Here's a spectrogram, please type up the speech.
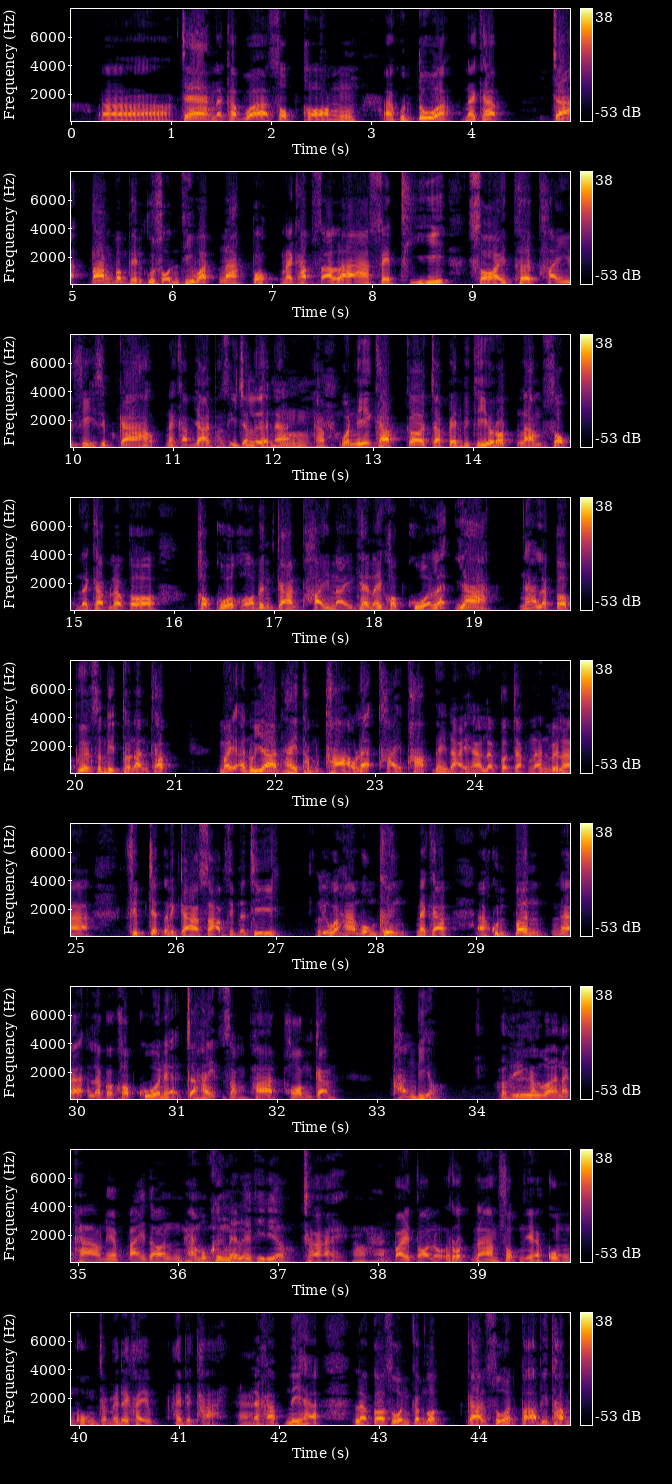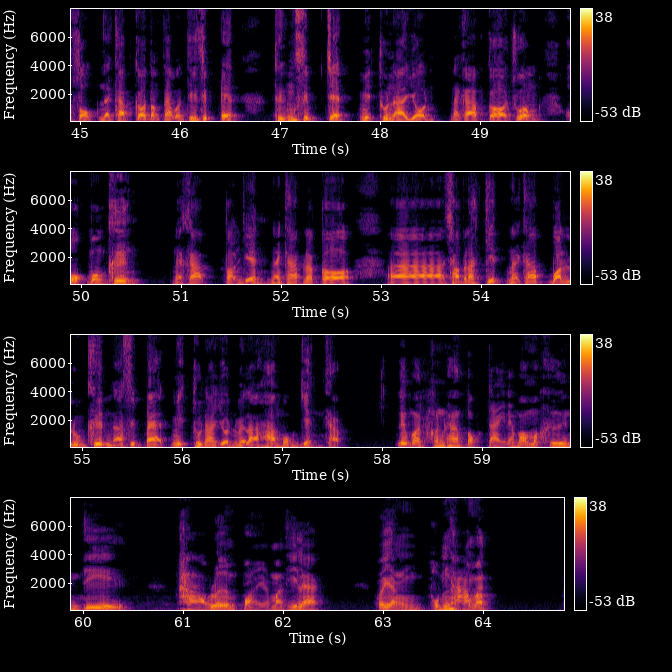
แจ้งนะครับว่าศพของเออคุณตัวนะครับ จะตั้งบำเพ็ญกุศลที่วัดนาคปกนะครับศาลาเศรษฐี ซอยเทิดไทย 49 นะครับ ย่านภาษีเจริญนะฮะอืมครับ วันนี้ครับก็จะเป็นพิธีรดน้ำศพนะครับ แล้วก็ครอบครัวขอเป็นการภายในแค่ในครอบครัวและญาตินะแล้วก็เพื่อนสนิทเท่านั้นครับไม่อนุญาตให้ทำข่าวและถ่ายภาพใดๆฮะแล้วก็จากนั้นเวลา 17นาฬิกา30นาที หรือว่า5โมงครึ่งนะครับอ่าคุณเปิ้ลนะแล้วก็ครอบครัวเนี่ยจะให้สัมภาษณ์พร้อมกันครั้งเดียว ก็นี่คือครับว่านักข่าวเนี่ยไปตอนห้าโมงครึ่งได้เลยทีเดียว ใช่เอาฮะไปตอนรดน้ำศพเนี่ยคงคงจะไม่ได้ใครให้ไปถ่ายอ่านนะครับนี่ฮะแล้วก็ส่วนกำหนดการสวดพระอภิธรรมศพนะครับก็ตั้งแต่วันที่ 11 ถึง 17 มิถุนายนนะครับก็ช่วง6โมงครึ่ง นะครับตอนเย็นนะครับแล้วก็อ่าชาปนกิจนะครับวันรุ่งขึ้นนะ 18 มิถุนายนเวลา5โมงเย็นครับ เรียกว่าค่อนข้างตกใจนะเพราะเมื่อคืนที่ข่าวเริ่มปล่อยออกมาทีแรก ก็ยังผมถามว่า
